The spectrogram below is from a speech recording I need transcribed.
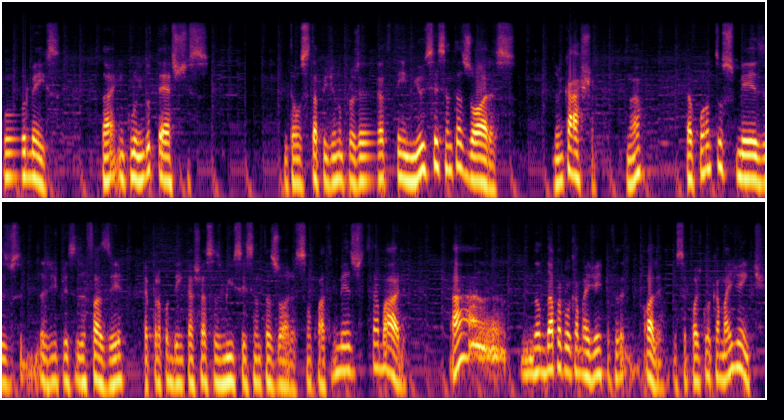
por mês, tá? incluindo testes. Então você está pedindo um projeto que tem 1.600 horas. Não encaixa, né? Então quantos meses a gente precisa fazer é para poder encaixar essas 1.600 horas? São quatro meses de trabalho. Ah, não dá para colocar mais gente para fazer. Olha, você pode colocar mais gente.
